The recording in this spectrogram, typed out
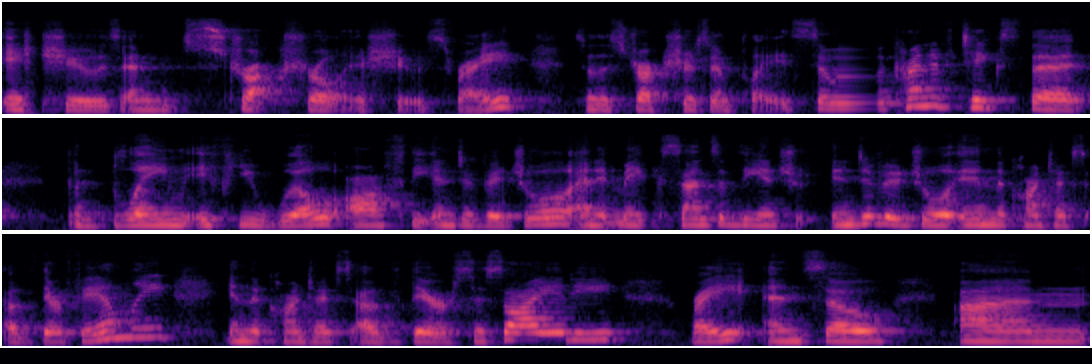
issues and structural issues right? So the structures in place. So it kind of takes the the blame if you will off the individual and it makes sense of the in- individual in the context of their family in the context of their society right? And so um,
